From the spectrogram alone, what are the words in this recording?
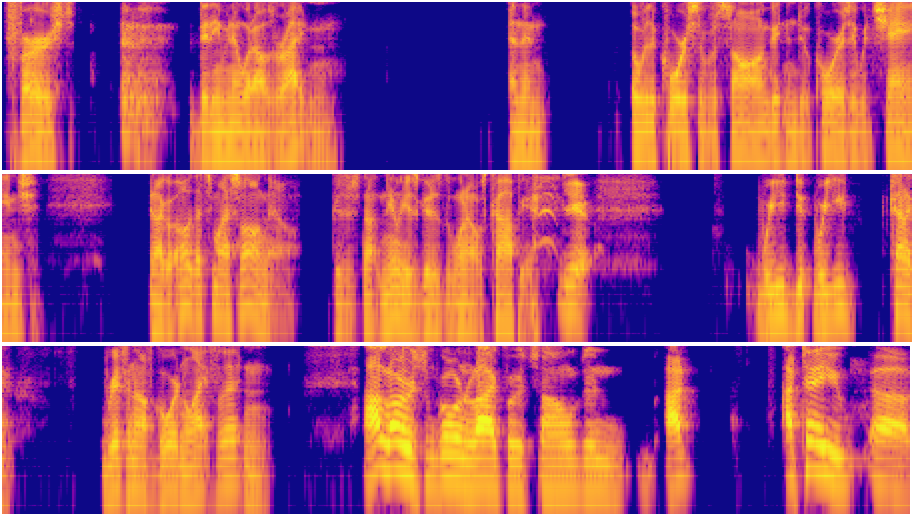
first. Didn't even know what I was writing. And then over the course of a song, getting into a chorus, it would change. And I go, oh, that's my song now. Because it's not nearly as good as the one I was copying. yeah. were you do, were you kind of riffing off Gordon Lightfoot and I learned some Gordon Lightfoot songs, and I, I tell you, uh,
